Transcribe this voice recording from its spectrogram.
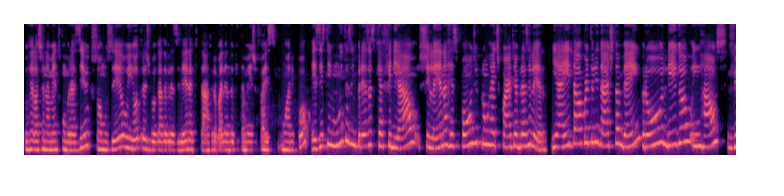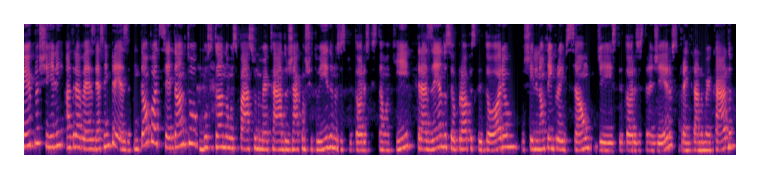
o relacionamento com o Brasil, que somos eu e outra advogada brasileira que está trabalhando aqui também já faz um ano e pouco, existem muitas empresas que a filial chilena responde para um headquarter brasileiro. E aí dá oportunidade também para o legal in-house vir vir para o Chile através dessa empresa. Então, pode ser tanto buscando um espaço no mercado já constituído, nos escritórios que estão aqui, trazendo seu próprio escritório. O Chile não tem proibição de escritórios estrangeiros para entrar no mercado,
